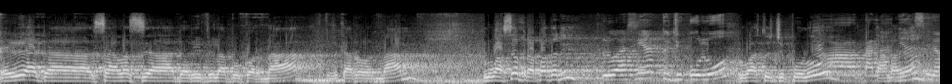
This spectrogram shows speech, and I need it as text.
Ini ada salesnya dari Villa Bukorna, 6. Luasnya berapa tadi? Luasnya 70. Luas 70. Uh, tanahnya, tanahnya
